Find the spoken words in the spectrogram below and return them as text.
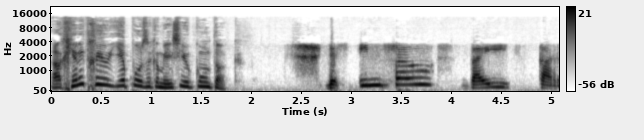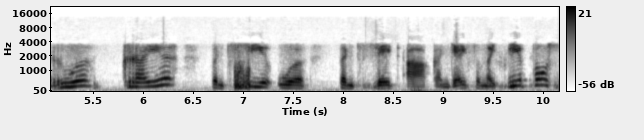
Uh, Geen net gou jou e-pos en kan mense jou kontak. Dis info by karookruie.co.za. Kan jy vir my e-pos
